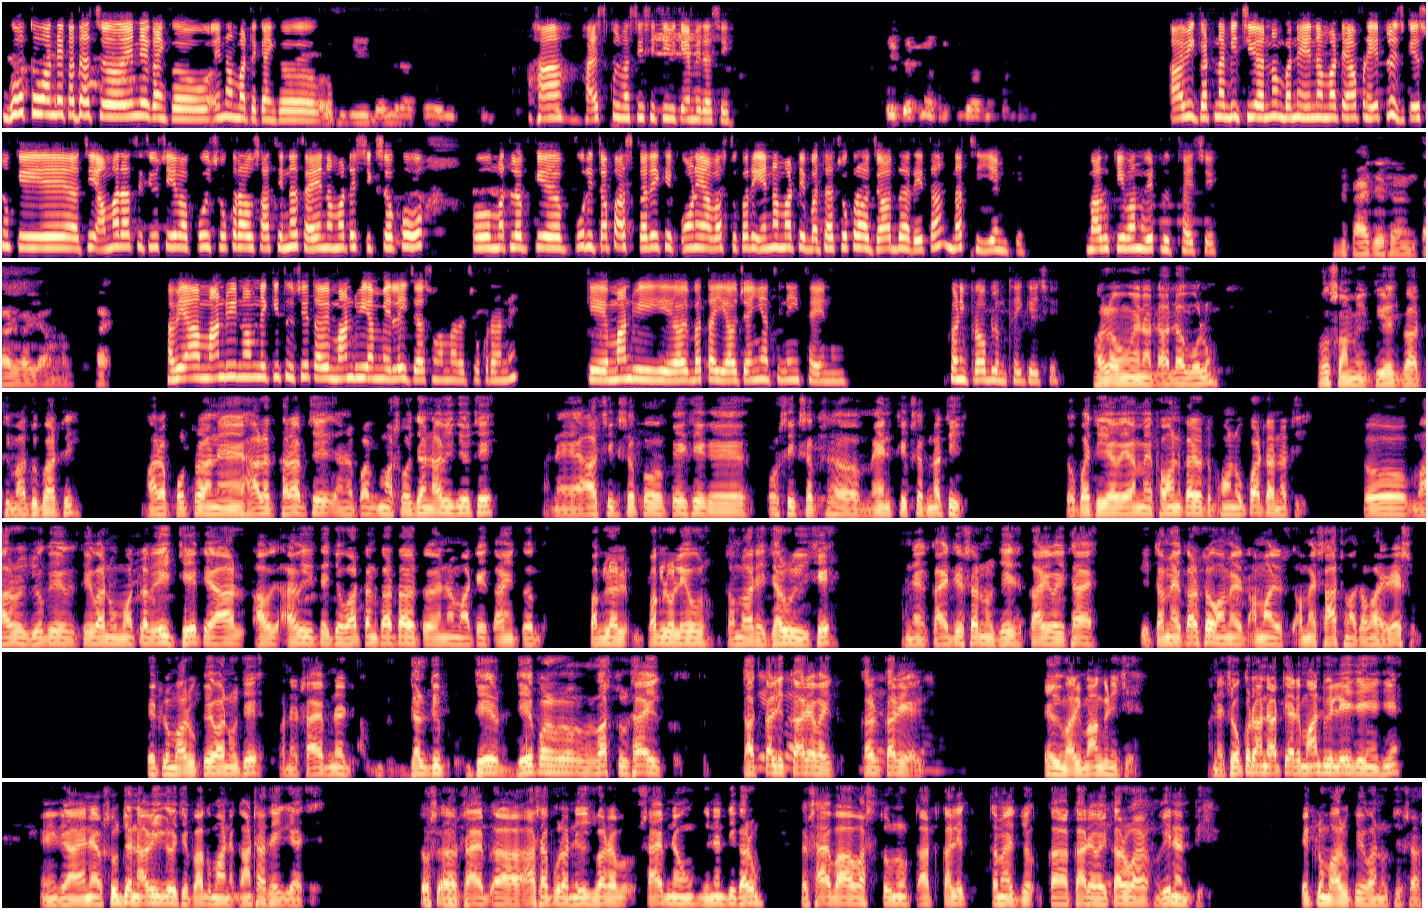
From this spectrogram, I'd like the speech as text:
ગોતો અને કદાચ એને કંઈક એના માટે કંઈક હા હાઈસ્કૂલમાં હાઈસ્કૂલમાં સીસીટીવી કેમેરા છે આવી ઘટના બીજી વાર ન બને એના માટે આપણે એટલે જ કહેશું કે જે અમારાથી થયું છે એવા કોઈ છોકરાઓ સાથે ન થાય એના માટે શિક્ષકો મતલબ કે પૂરી તપાસ કરે કે કોણે આ વસ્તુ કરી. એના માટે બધા છોકરાઓ જવાબદાર રહેતા નથી એમ કે. મારું કહેવાનું એટલું જ થાય છે. અને કાયદેસર કાર્યવાહી આમાં થાય. હવે આ માંડવીનું અમને કીધું છે તો હવે માંડવી અમે લઈ જશું અમારા છોકરાને. કે માંડવી હવે બતાવી આવજો અહીંયાથી નહીં થાય એનું. ઘણી પ્રોબ્લેમ થઈ ગઈ છે. હલો હું એના દાદા બોલું. ગોસ્વામી ધીરજ ભારતી માધુ ભારતી. મારા પોતરાને હાલત ખરાબ છે અને પગમાં સોજન આવી ગયું છે. અને આ શિક્ષકો કહે છે કે શિક્ષક મેન શિક્ષક નથી. તો પછી હવે અમે ફોન કર્યો તો ફોન ઉપાડતા નથી. તો મારો યોગ્ય કહેવાનું મતલબ એ જ છે કે આ આવી રીતે જો વર્તન કરતા હોય તો એના માટે કાંઈક પગલાં, પગલું લેવું તમારે જરૂરી છે. અને કાયદેસરનું જે કાર્યવાહી થાય એ તમે કરશો, અમે અમારે અમે સાથમાં તમારે રહેશું. એટલું મારું કહેવાનું છે. અને સાહેબને જલ્દી જે જે પણ વસ્તુ થાય તાત્કાલિક કાર્યવાહી કર- એવી મારી માંગણી છે. અને છોકરાને અત્યારે માંડવી લઈ જઈએ છીએ. એની સૂજન આવી ગયું છે પગમાં અને ગાંઠા થઈ ગયા છે. તો સાહેબ આશાપુરા ન્યૂઝવાળા સાહેબને હું વિનંતી કરું કે સાહેબ આ વસ્તુનું તાત્કાલિક તમે કાર્યવાહી કરવા વિનંતી. એટલું મારું કહેવાનું છે સર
